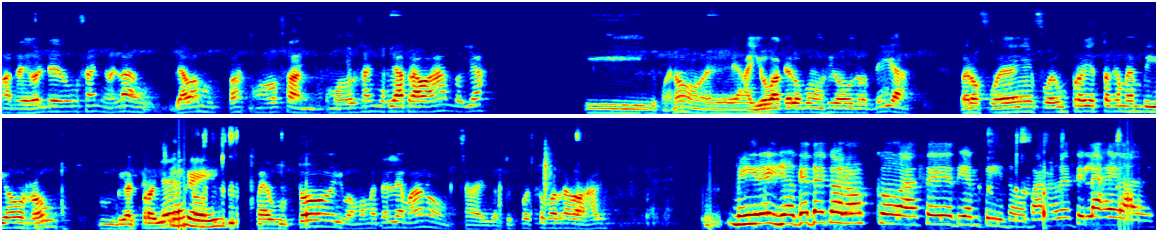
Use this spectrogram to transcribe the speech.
alrededor de dos años, ¿verdad? Ya vamos, como dos años, como dos años ya trabajando ya. Y bueno, eh, a Yoba que lo conocí los otros días, pero fue, fue un proyecto que me envió Rose, envió el proyecto, me gustó y vamos a meterle mano, o sea, yo estoy puesto para trabajar. Mire, yo que te conozco hace tiempito, para no decir las edades,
